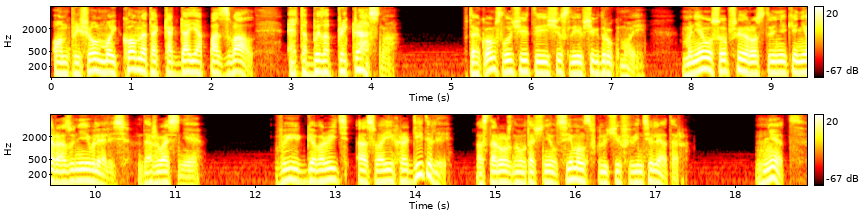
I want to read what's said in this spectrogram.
Он пришел в мою комнату, когда я позвал. Это было прекрасно. В таком случае ты счастливчик, друг мой. Мне усопшие родственники ни разу не являлись, даже во сне. Вы говорите о своих родителях? осторожно уточнил Симмонс, включив вентилятор. «Нет,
